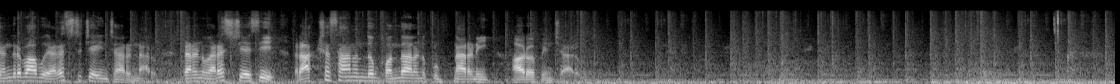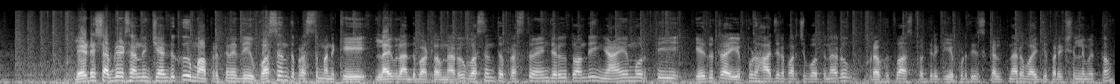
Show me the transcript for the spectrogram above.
చంద్రబాబు అరెస్ట్ చేయించారన్నారు. తనను అరెస్ట్ చేసి రాక్షసానందం పొందాలనుకుంటున్నారని ఆరోపించారు. లేటెస్ట్ అప్డేట్స్ అందించేందుకు మా ప్రతినిధి వసంత్ ప్రస్తుతం మనకి లైవ్లో అందుబాటులో ఉన్నారు. వసంత్ ప్రస్తుతం ఏం జరుగుతోంది? న్యాయమూర్తి ఎదుట ఎప్పుడు హాజరుపరచబోతున్నారు? ప్రభుత్వ ఆసుపత్రికి ఎప్పుడు తీసుకెళ్తున్నారు? వైద్య పరీక్షల నిమిత్తం?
